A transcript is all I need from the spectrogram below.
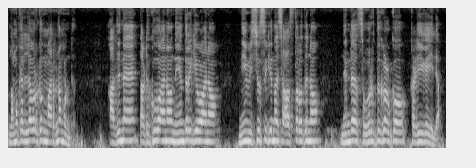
നമുക്കെല്ലാവർക്കും മരണമുണ്ട്. അതിനെ തടുക്കുവാനോ നിയന്ത്രിക്കുവാനോ നീ വിശ്വസിക്കുന്ന ശാസ്ത്രത്തിനോ നിന്റെ സുഹൃത്തുക്കൾക്കോ കഴിയുകയില്ല.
